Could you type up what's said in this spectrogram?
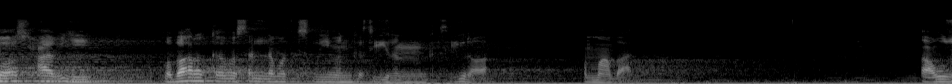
وأصحابه وبارك وسلم تسليما كثيرا كثيرا. أما بعد أعوذ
